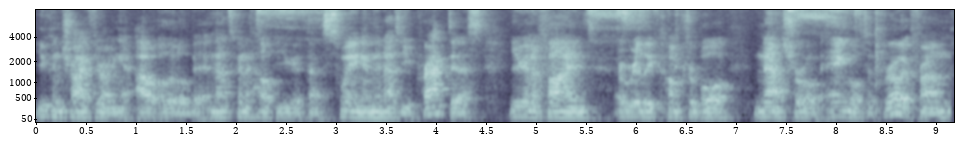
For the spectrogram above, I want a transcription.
you can try throwing it out a little bit and that's going to help you get that swing. And then as you practice you're going to find a really comfortable natural angle to throw it from.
